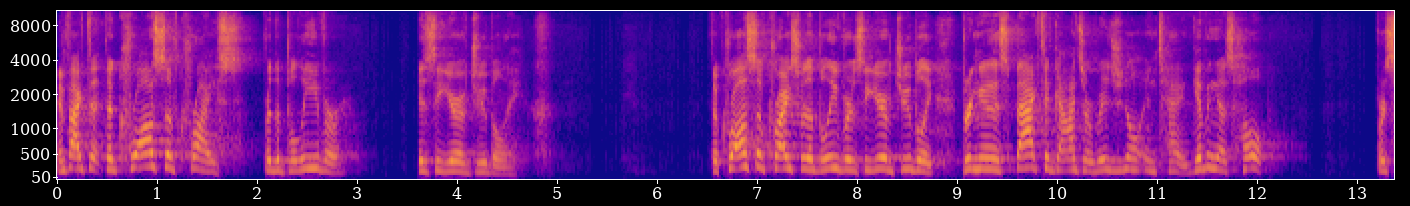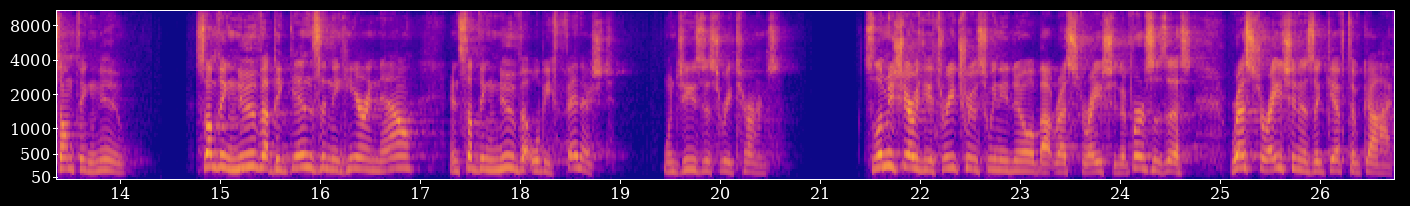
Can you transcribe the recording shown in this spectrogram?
In fact, the, the cross of Christ for the believer is the year of Jubilee. The cross of Christ for the believer is the year of Jubilee, bringing us back to God's original intent, giving us hope for something new. Something new that begins in the here and now, and something new that will be finished when Jesus returns. So let me share with you three truths we need to know about restoration. The first is this restoration is a gift of God.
